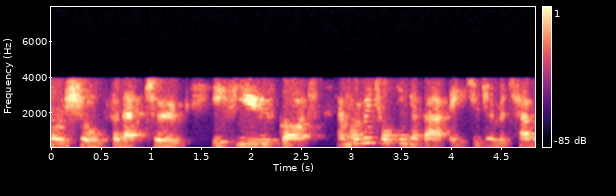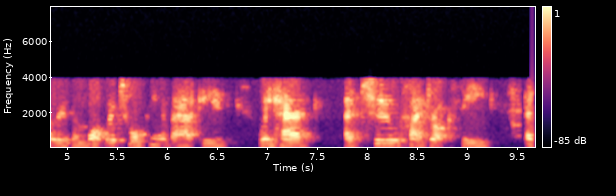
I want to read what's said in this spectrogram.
crucial for that too. If you've got and when we're talking about estrogen metabolism, what we're talking about is we have a 2 hydroxy, a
